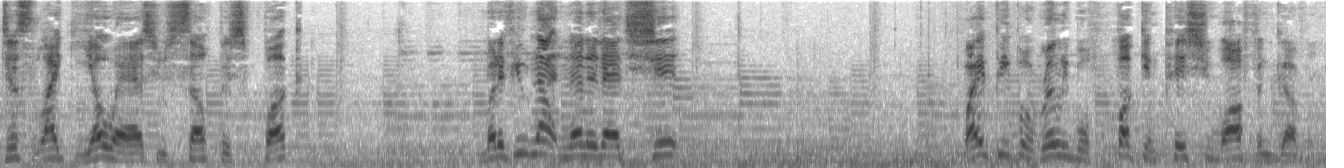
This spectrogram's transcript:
just like yo ass, you selfish fuck. But if you not none of that shit, white people really will fucking piss you off in government.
